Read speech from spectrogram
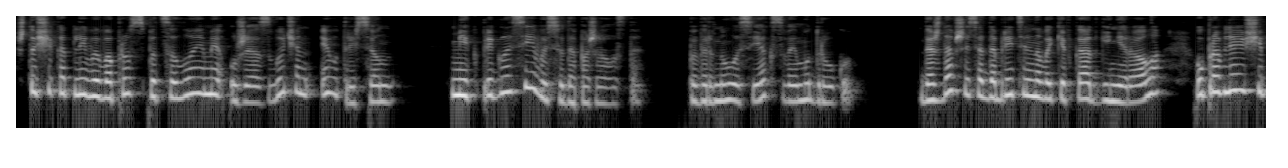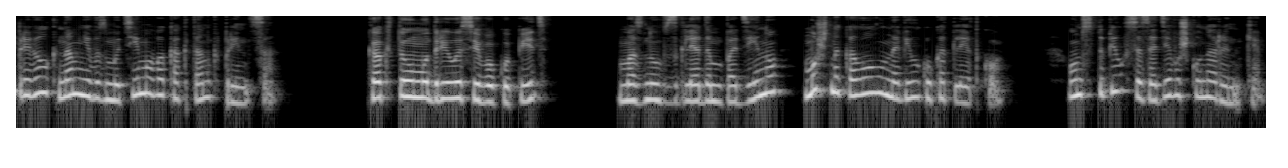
что щекотливый вопрос с поцелуями уже озвучен и утрясен. «Мик, пригласи его сюда, пожалуйста», – повернулась я к своему другу. Дождавшись одобрительного кивка от генерала, управляющий привел к нам невозмутимого, как танк принца. «Как ты умудрилась его купить?» Мазнув взглядом по Дину, муж наколол на вилку котлетку. Он вступился за девушку на рынке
